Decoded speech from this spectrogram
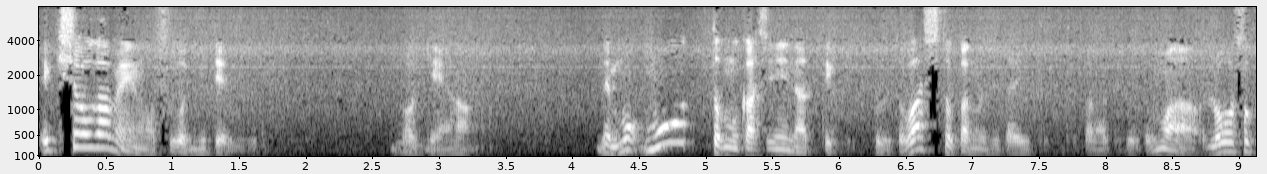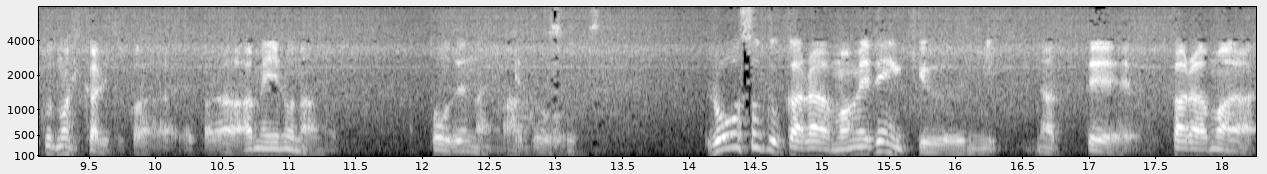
液晶画面をすごい見てるわけやなでももっと昔になってくると和紙とかの時代とかなってくるとまあろうそくの光とかやから飴色なの当然なんやあけどろうそくから豆電球になってからまあ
